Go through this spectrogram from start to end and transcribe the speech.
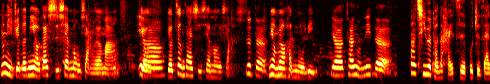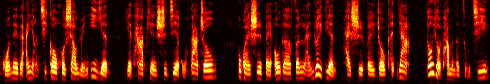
那你觉得你有在实现梦想了吗？有，有正在实现梦想。是的。你有没有很努力？有，超努力的。大气乐团的孩子不止在国内的安养机构或校园义演，也踏遍世界五大洲。不管是北欧的芬兰、瑞典，还是非洲肯亚，都有他们的足迹。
